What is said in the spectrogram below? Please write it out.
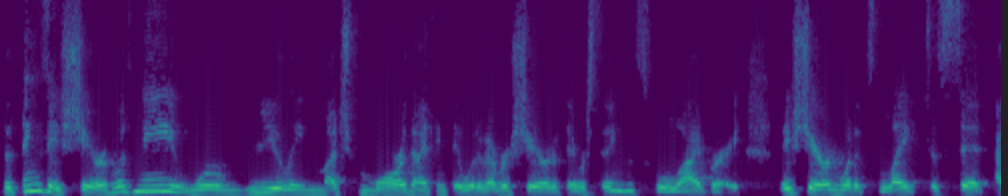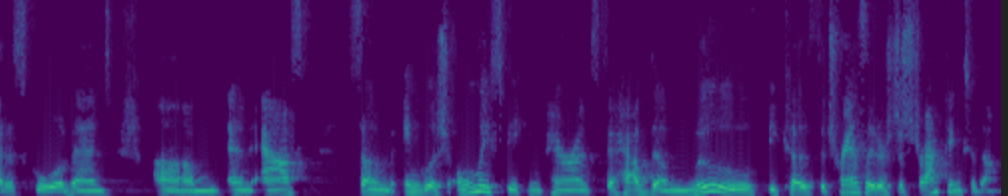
the things they shared with me were really much more than I think they would have ever shared if they were sitting in the school library. They shared what it's like to sit at a school event um, and ask some English only speaking parents to have them move because the translator is distracting to them.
